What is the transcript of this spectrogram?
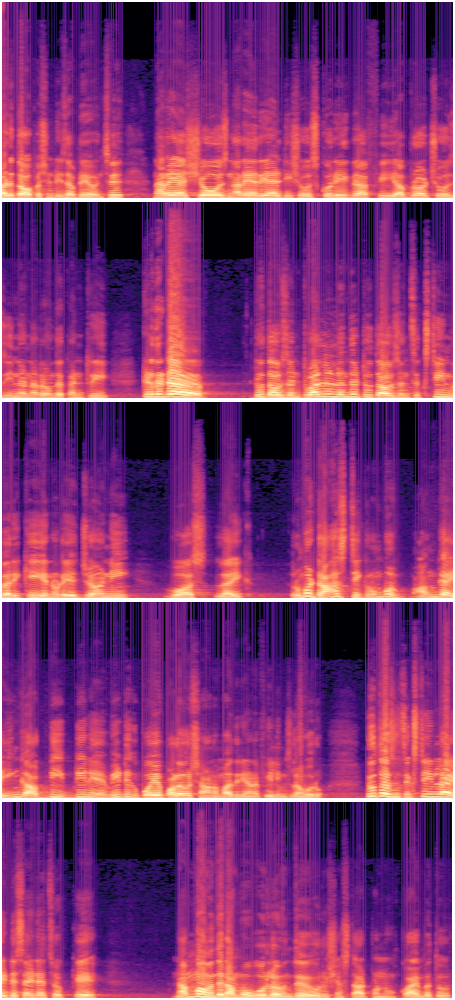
அடுத்த ஆப்பர்ச்சுனிட்டிஸ் அப்படியே வந்துச்சு. நிறைய ஷோஸ் நிறைய reality shows choreography abroad shows இன்னும் நிறைய இந்த கண்ட்ரி கிட்டத்தட்ட டூ தௌசண்ட் டுவெல்லேருந்து டூ தௌசண்ட் சிக்ஸ்டீன் வரைக்கும் என்னுடைய ஜேர்னி வாஸ் லைக் ரொம்ப டிராஸ்டிக் ரொம்ப அங்கே இங்கே அப்படி இப்படின்னு என் வீட்டுக்கு போய் பல வருஷம் ஆன மாதிரியான ஃபீலிங்ஸ்லாம் வரும். டூ தௌசண்ட் சிக்ஸ்டீனில் ஐ டிசைடட்ஸ் ஓகே நம்ம வந்து நம்ம ஊரில் வந்து ஒரு விஷயம் ஸ்டார்ட் பண்ணோம் கோயம்புத்தூர்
